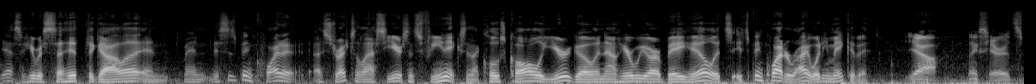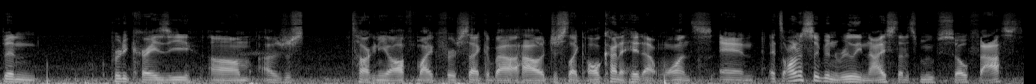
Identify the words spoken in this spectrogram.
Yeah, so here with Sahith Theegala, and man, this has been quite a, a, stretch the last year since Phoenix and that close call a year ago, and now here we are Bay Hill. It's it's been quite a ride. What do you make of it? Yeah, thanks, Garrett. It's been pretty crazy. Um, I was just talking to you off mic for a sec about how it just like all kind of hit at once, and it's honestly been really nice that it's moved so fast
